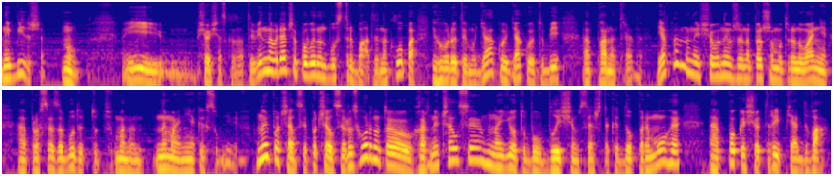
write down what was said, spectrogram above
не більше. Ну, і що ще сказати? Він навряд чи повинен був стрибати на клопа і говорити йому дякую, дякую тобі, е, пане тренере. Я впевнений, що вони вже на першому тренуванні е, про все забудуть. Тут в мене немає ніяких сумнівів. Ну і по Челсі. По Челсі розгорнуто, гарний Челсі. на йоту був ближчим все ж таки до перемоги. Е, поки що 3-5-2 Е,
